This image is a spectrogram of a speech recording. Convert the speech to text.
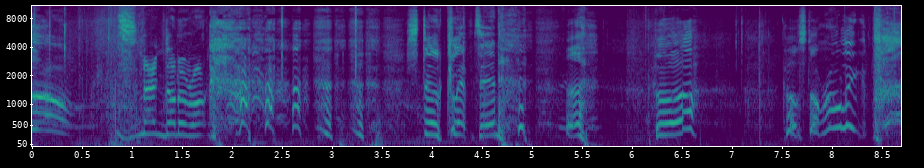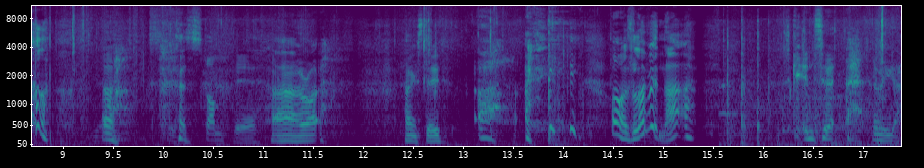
Oh, snagged on a rock. Still clipped in. Ah, can't stop rolling. There's a stump here. Ah, right. Thanks, dude. Ah. oh, I was loving that. Let's get into it. There we go.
